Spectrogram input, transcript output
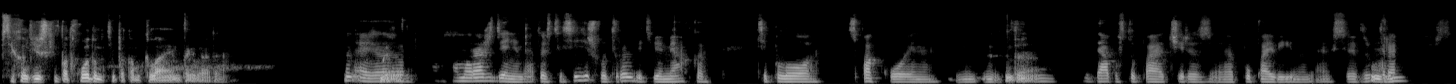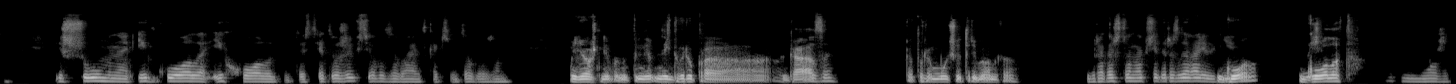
психологическим подходам, типа там Клайн и так далее. Ну, да, это само рождение, да. То есть ты сидишь в утробе, тебе мягко, тепло, спокойно. Да. Да, поступает через э, пуповину, да, и все. И вдруг угу. ты и шумно, и голо, и холодно. То есть это уже все вызывает каким-то образом. Я уже не, не, не говорю про газы, которые мучают ребенка. про то, что он вообще разговаривает не Гол, Голод. Не может.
